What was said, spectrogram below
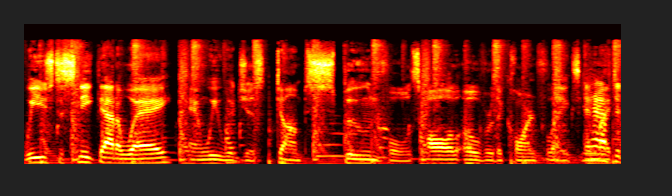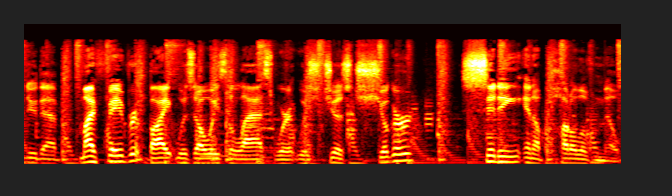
We used to sneak that away, and we would just dump spoonfuls all over the cornflakes. You and have my, to do that. my favorite bite was always the last, where it was just sugar sitting in a puddle of milk.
